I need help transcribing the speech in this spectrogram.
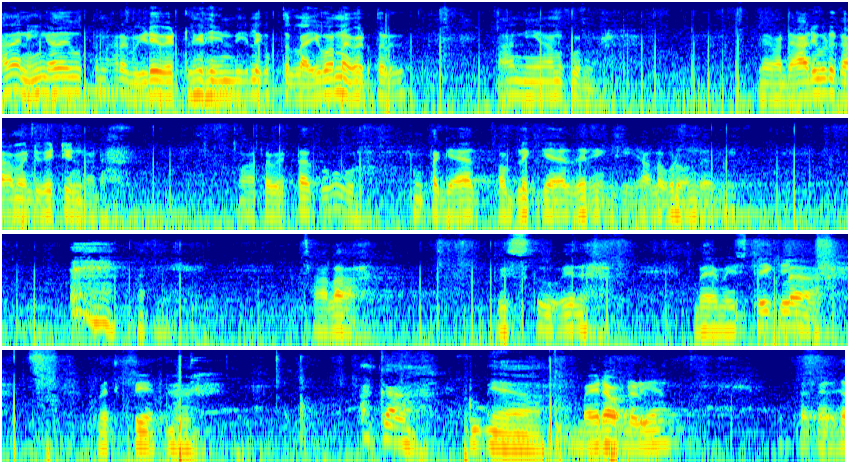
అదే నేను అదే చూస్తున్నారా వీడియో పెట్టలేడు ఏంది? లేకపోతే లైవ్ అన్న పెడతాడు అని నేను అనుకున్నా. నేను మా డాడీ కూడా కామెంట్ పెట్టిండట. అట్లా పెట్టకు ఇంత గ్యా పబ్లిక్ గ్యాదరింగ్కి అలా కూడా ఉండదు. అది చాలా రిస్క్ బై మిస్టేక్లా బతికి అక్క బయట పడ్డాడు పెద్ద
